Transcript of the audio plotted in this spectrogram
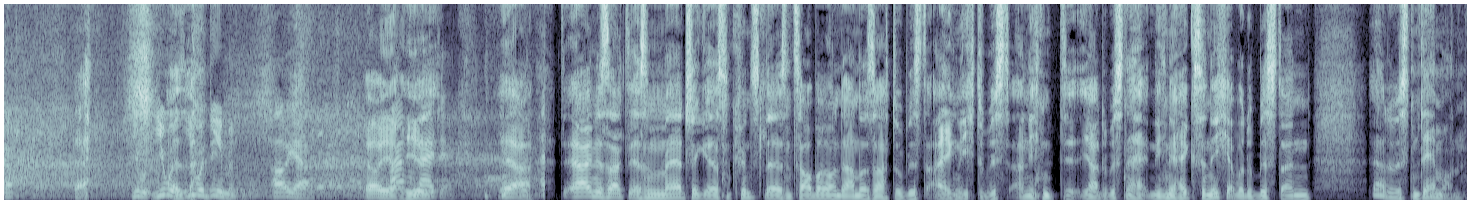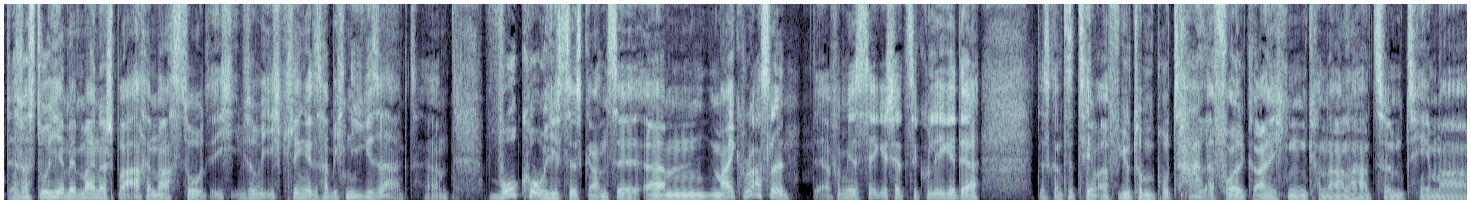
yeah. you, you, a, Also- you a demon. Oh yeah. Oh ja, I'm hier, magic. ja, Der eine sagt, er ist ein Magic, er ist ein Künstler, er ist ein Zauberer und der andere sagt, du bist eigentlich, du bist eigentlich, ein, ja, du bist eine, nicht eine Hexe, nicht, aber du bist ein, ja, du bist ein Dämon. Das, was du hier mit meiner Sprache machst, so, ich, so wie ich klinge, das habe ich nie gesagt. Ja. Voco hieß das Ganze. Ähm, Mike Russell, der von mir sehr geschätzte Kollege, der das ganze Thema auf YouTube einen brutal erfolgreichen Kanal hat zum Thema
